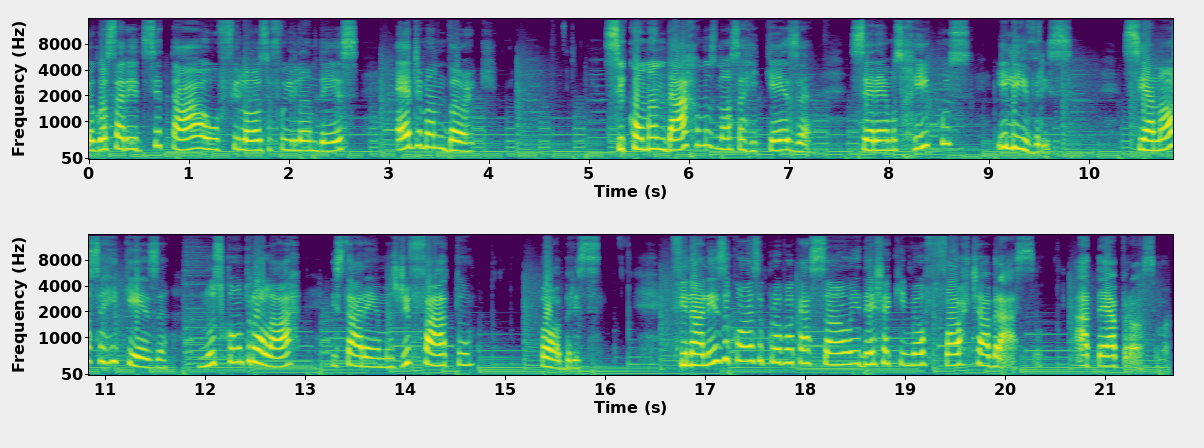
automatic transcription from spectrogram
eu gostaria de citar o filósofo irlandês Edmund Burke. Se comandarmos nossa riqueza, seremos ricos e livres. Se a nossa riqueza nos controlar, estaremos de fato pobres. Finalize com essa provocação e deixo aqui meu forte abraço. Até a próxima!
